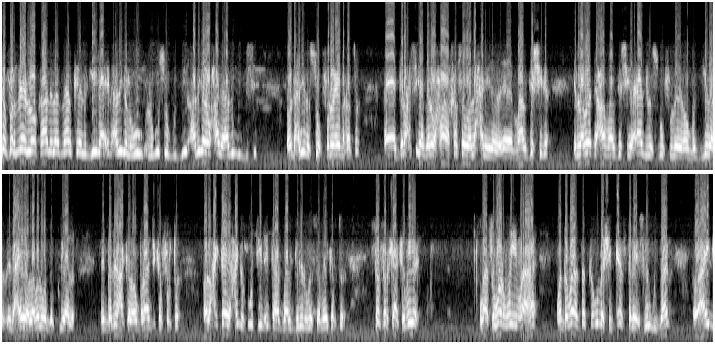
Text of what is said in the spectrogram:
safar dheer loo qaadi laha meel kale la geylaha in adiga lagu lagu soo gudbiyo. Adigana waxaaga aada u gudbisid oo dhexdiina suuq furan ay noqoto ganacsiga haddana waxaa khasab oo la xiriira maalgashiga. In labada dhinaca maalgashiga aada la isugu fudeeyo oo bangiyada dhinacyada labada wadan ku yaalo midba dhinaca kale oo branji ka furto oo lacagtaada xagga kutiin inta aad maalgelin uga samayn karto. Safarkaa kamida waa sawar muhiim aha wadamadaas dadka u dhashay testara iskaga gudbaan oo i d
